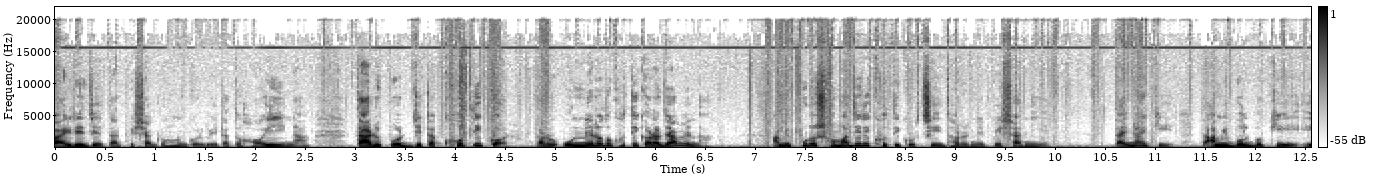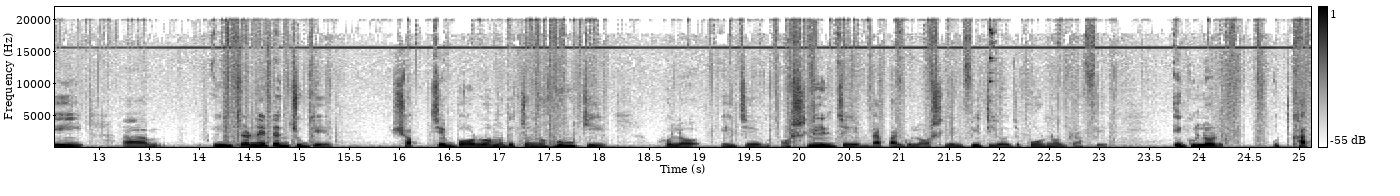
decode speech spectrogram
বাইরে যে তার পেশা গ্রহণ করবে? এটা তো হয়ই না। তার উপর যেটা ক্ষতিকর কারণ অন্যেরও তো ক্ষতি করা যাবে না। আমি পুরো সমাজেরই ক্ষতি করছি এই ধরনের পেশা নিয়ে। তাই নয় কি? তা আমি বলব কি, এই ইন্টারনেটের যুগে সবচেয়ে বড় আমাদের জন্য হুমকি হলো এই যে অশ্লীল যে ব্যাপারগুলো, অশ্লীল ভিডিও, যে পর্নোগ্রাফি এগুলোর উৎখাত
